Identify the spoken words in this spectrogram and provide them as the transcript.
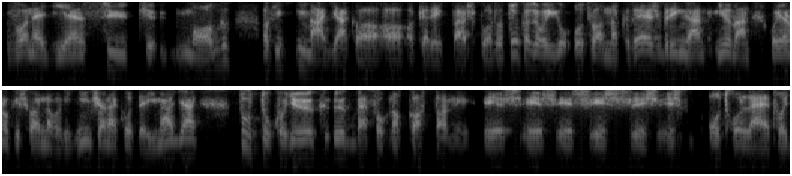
van egy ilyen szűk mag, akik imádják a, a, a kerékpársportot. Ők azok, akik ott vannak az Esbringán, nyilván olyanok is vannak, akik nincsenek ott, de imádják. Tudtuk, hogy ők, ők be fognak kattanni, és, és, és, és, és, és otthon lehet, hogy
